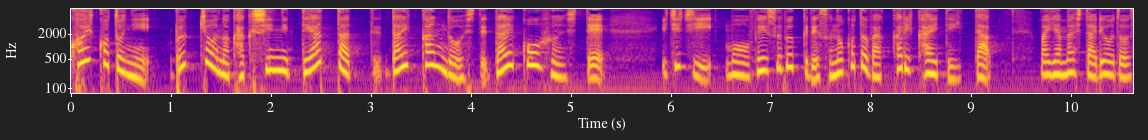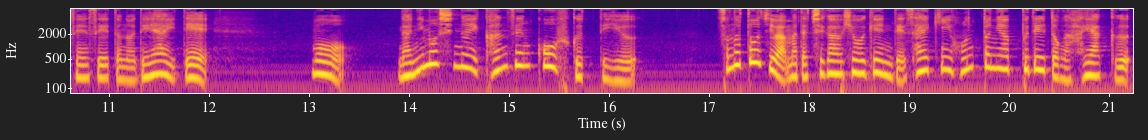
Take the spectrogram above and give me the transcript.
ごいことに仏教の革新に出会ったって大感動して大興奮して一時もう Facebook でそのことばっかり書いていた、まあ、山下良道先生との出会いでもう何もしない完全幸福っていうその当時はまた違う表現で最近本当にアップデートが早く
